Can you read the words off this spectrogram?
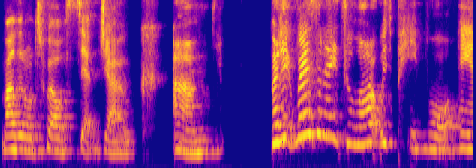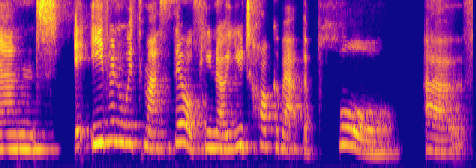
my little 12 step joke. Um, but it resonates a lot with people and it, even with myself, you know, you talk about the pull of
